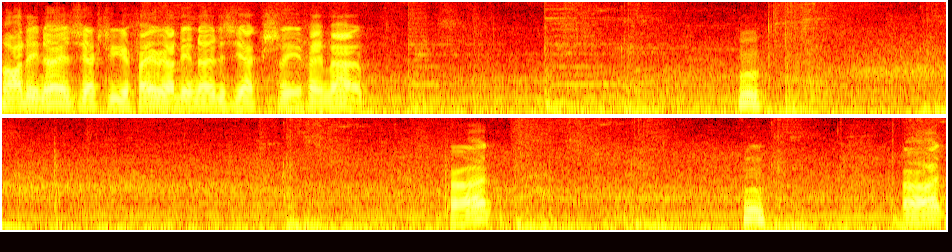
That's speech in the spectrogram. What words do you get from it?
oh, I didn't know this is actually your favorite I didn't know this is actually your favorite map Hmm. Alright. Hmm. Alright.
